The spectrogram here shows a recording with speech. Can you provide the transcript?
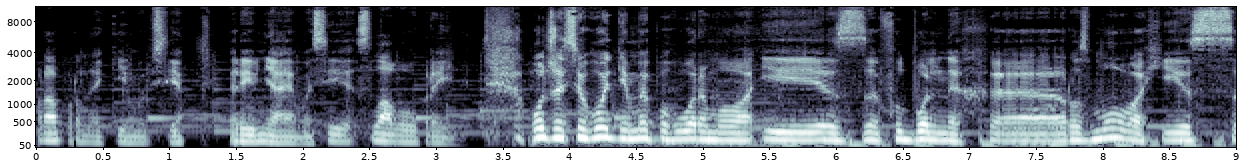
прапор, на який ми всі рівняємось. І слава Україні! Отже, сьогодні ми поговоримо із футбольних е, розмовах із.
